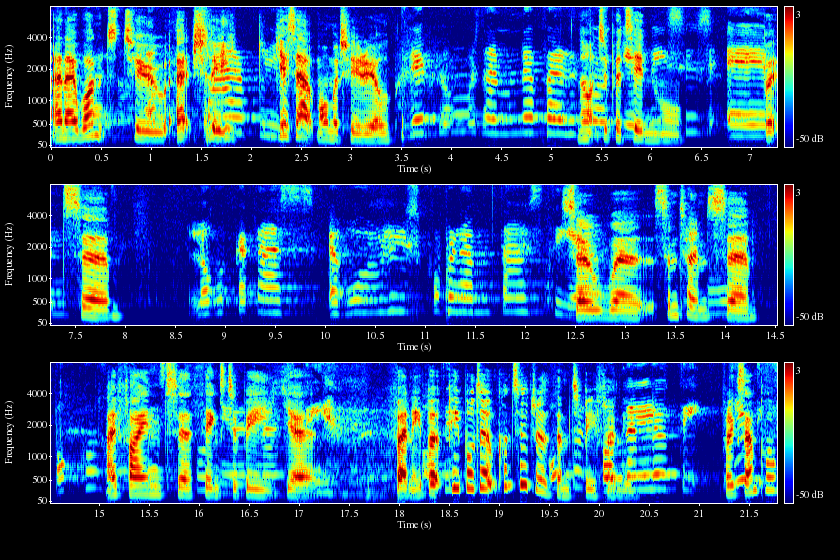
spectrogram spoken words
And I want to actually get out more material, not to put in more. But um, so uh, sometimes uh, I find uh, things to be uh, funny, but people don't consider them to be funny. For example,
